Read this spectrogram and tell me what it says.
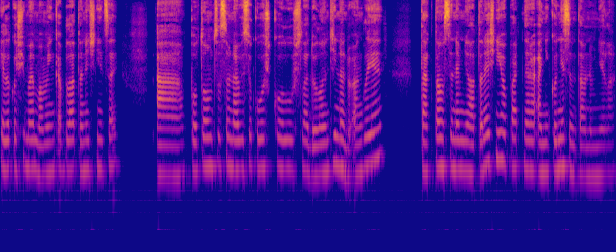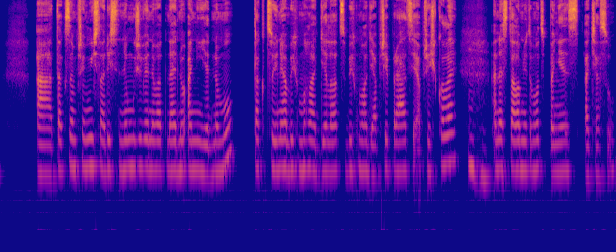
jelikož i moje maminka byla tanečnice. A potom, co jsem na vysokou školu šla do Londýna, do Anglie, tak tam se neměla tanečního partnera, ani koně jsem tam neměla. A tak jsem přemýšlela, když se nemůžu věnovat najednou ani jednomu, tak co jiného bych mohla dělat, co bych mohla dělat při práci a při škole mm-hmm. a nestálo mě to moc peněz a času.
